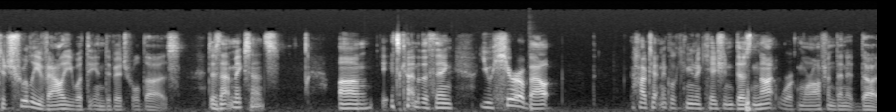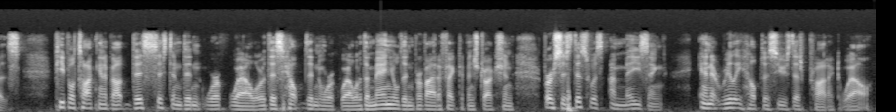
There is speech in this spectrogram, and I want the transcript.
to truly value what the individual does. Does that make sense? Um, it's kind of the thing you hear about how technical communication does not work more often than it does. People talking about this system didn't work well, or this help didn't work well, or the manual didn't provide effective instruction, versus this was amazing and it really helped us use this product well.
